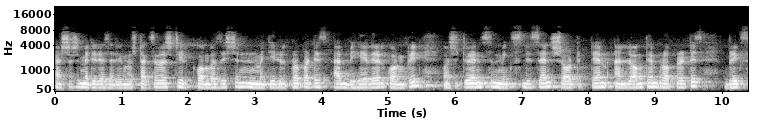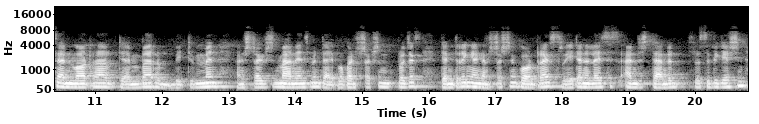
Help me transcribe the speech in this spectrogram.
construction materials that include structural steel composition material properties and behavioral concrete constituents mixed design short term and long term properties bricks and mortar timber bitumen construction management type of construction projects tendering and construction contracts rate analysis and standard specification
